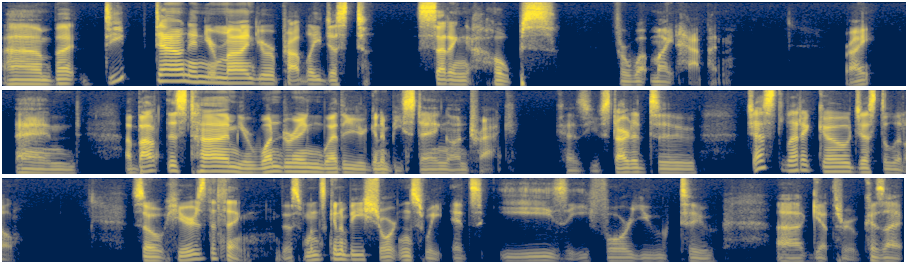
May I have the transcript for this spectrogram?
um, but deep down in your mind, you were probably just setting hopes for what might happen, right? And about this time, you're wondering whether you're going to be staying on track because you've started to just let it go just a little. So here's the thing this one's going to be short and sweet. It's easy for you to uh, get through because I,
